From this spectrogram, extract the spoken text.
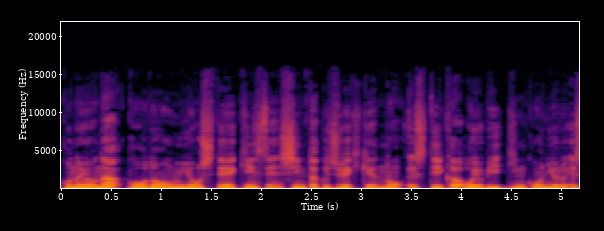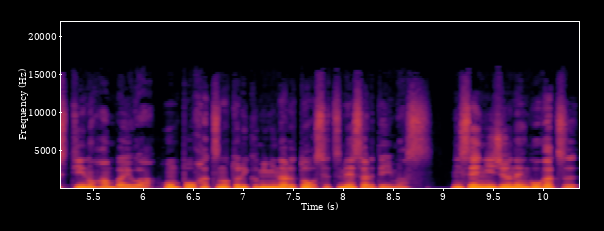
このような合同運用指定金銭信託受益権の ST 化及び銀行による ST の販売は本邦初の取り組みになると説明されています。2020年5月、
